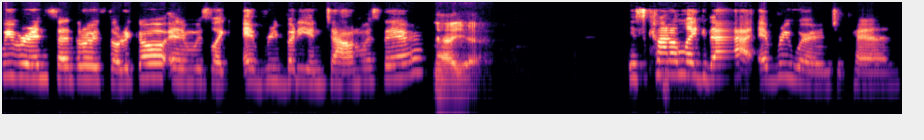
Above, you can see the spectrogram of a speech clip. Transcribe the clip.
we were in Centro Histórico and it was like everybody in town was there. Ah, uh, yeah. It's kind of like that everywhere in Japan.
